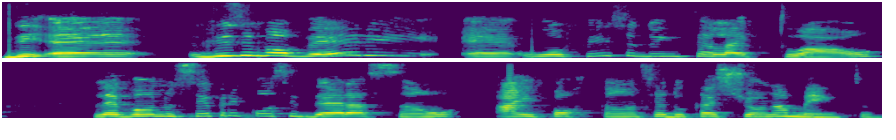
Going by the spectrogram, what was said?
de, é desenvolverem é, o ofício do intelectual, levando sempre em consideração a importância do questionamento.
